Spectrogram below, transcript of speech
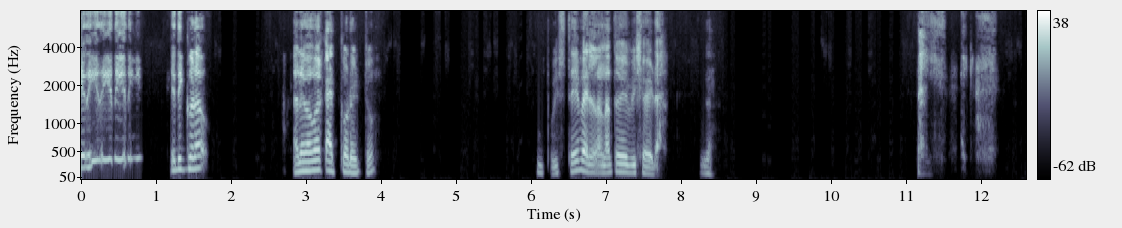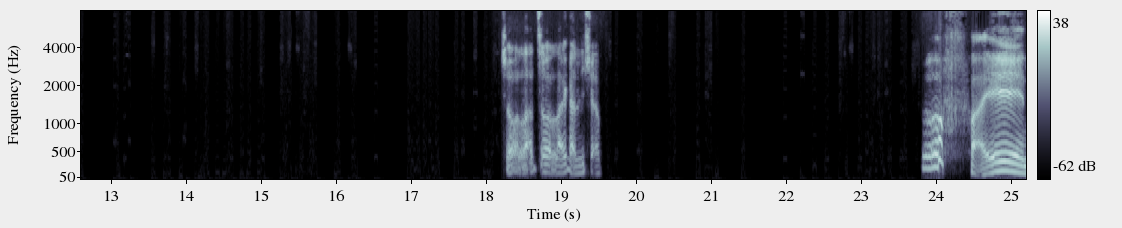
দেখি দেখি দেখি দেখি দেখি এদিক ঘোরাও আরে বাবা কাজ করো একটু বুঝতেই পারলাম না তো এই বিষয়টা চলা চলা খালি সব ও ফাইন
